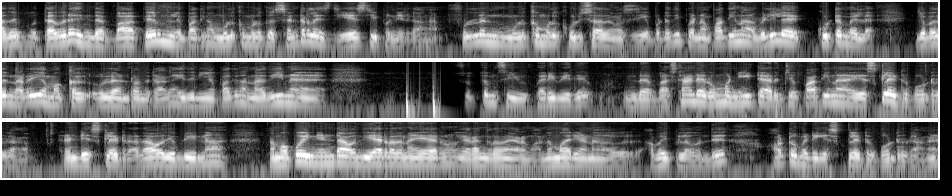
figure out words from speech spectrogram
அது தவிர இந்த ப பேருந்துலையும் பார்த்திங்கன்னா பார்த்தீங்கன்னா முழுக்க முழுக்க சென்ட்ரலைஸ்ட் ஏசி பண்ணியிருக்காங்க. ஃபுல் அண்ட் முழுக்க முழுக்க குளிர்சாதன வசதி செய்யப்பட்டது. இப்போ நான் பார்த்தீங்கன்னா வெளியில் கூட்டமே இல்லை. இங்கே பார்த்தீங்கன்னா நிறைய மக்கள் உள்ள வந்துட்டாங்க இது நீங்கள் பார்த்தீங்கன்னா நவீன சுத்தம் செய்யும் கருவி இது இந்த பஸ் ஸ்டாண்டே ரொம்ப நீட்டாக இருந்துச்சு. பார்த்தீங்கன்னா எஸ்கலேட்டர் போட்டிருக்காங்க. ரெண்டு எஸ்கலேட்டர் அதாவது எப்படின்னா நம்ம போய் நின்றா வந்து ஏறுறதுனா ஏறணும் இறங்குறதா இறங்கும் அந்த மாதிரியான அமைப்பில் வந்து ஆட்டோமேட்டிக் எஸ்கலேட்டர் போட்டிருக்காங்க.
